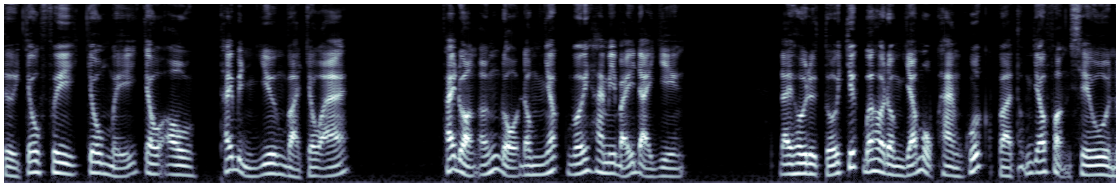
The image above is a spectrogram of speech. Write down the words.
từ châu Phi, châu Mỹ, châu Âu, Thái Bình Dương và châu Á. Phái đoàn Ấn Độ đông nhất với 27 đại diện. Đại hội được tổ chức bởi Hội đồng Giáo mục Hàn Quốc và Tổng giáo phận Seoul.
